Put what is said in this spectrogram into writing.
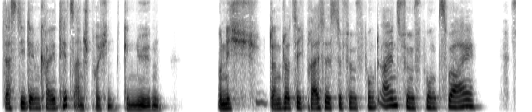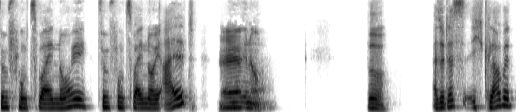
dass die den Qualitätsansprüchen genügen. Und nicht dann plötzlich Preisliste 5.1, 5.2, 5.2 neu, 5.2 neu alt. Ja, genau. So. Also das, ich glaube,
